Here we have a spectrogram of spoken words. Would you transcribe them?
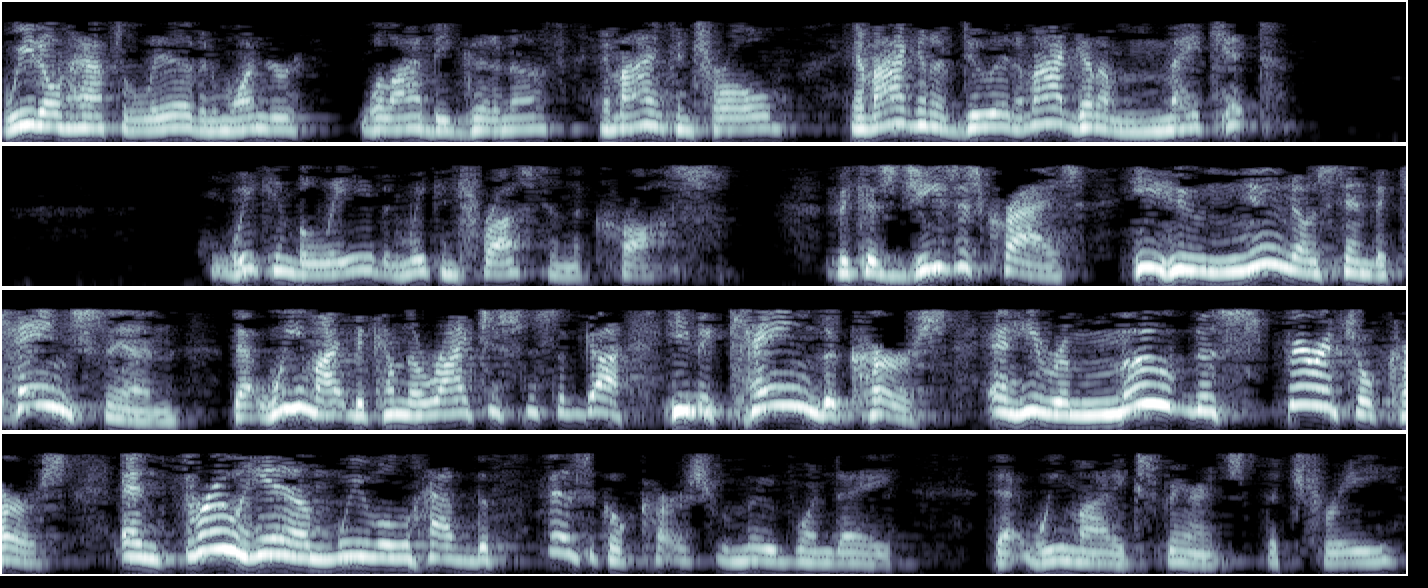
We don't have to live and wonder, will I be good enough? Am I in control? Am I going to do it? Am I going to make it? We can believe and we can trust in the cross because Jesus Christ he who knew no sin became sin that we might become the righteousness of God. He became the curse and he removed the spiritual curse. And through him we will have the physical curse removed one day that we might experience the tree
